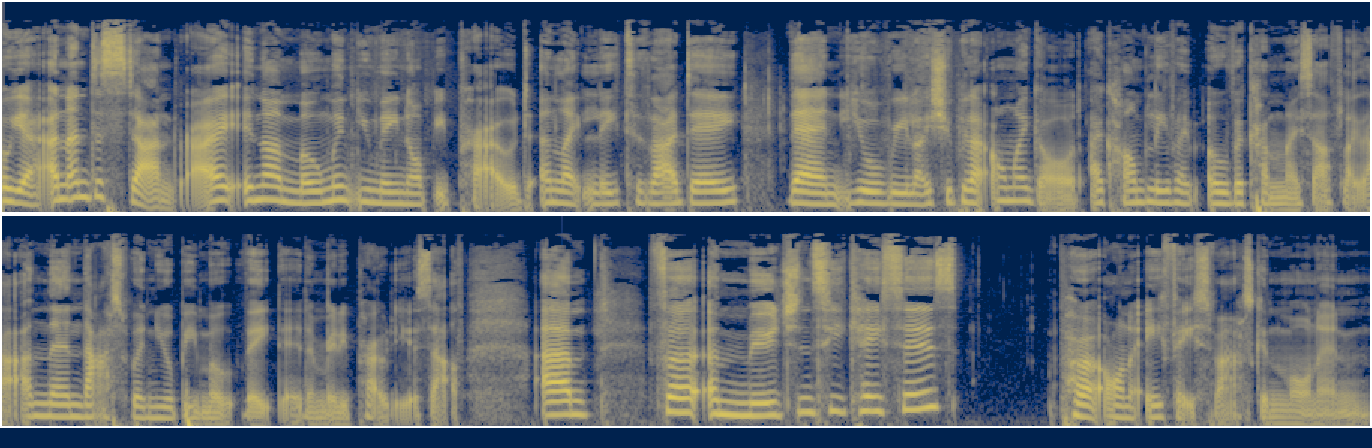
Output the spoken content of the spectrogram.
Oh yeah, and understand, right? In that moment you may not be proud and like later that day then you'll realize you'll be like, "Oh my god, I can't believe I've overcome myself like that." And then that's when you'll be motivated and really proud of yourself. Um for emergency cases, put on a face mask in the morning.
